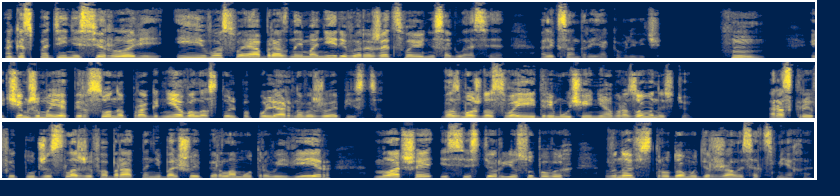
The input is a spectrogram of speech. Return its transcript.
О господине Серове и его своеобразной манере выражать свое несогласие, Александр Яковлевич. Хм, и чем же моя персона прогневала столь популярного живописца? Возможно, своей дремучей необразованностью? Раскрыв и тут же сложив обратно небольшой перламутровый веер, младшая из сестер Юсуповых вновь с трудом удержалась от смеха.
